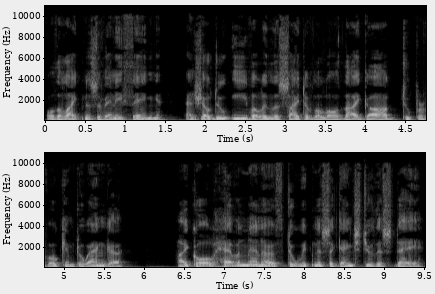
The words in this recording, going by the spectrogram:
or the likeness of any thing, and shall do evil in the sight of the Lord thy God, to provoke him to anger, I call heaven and earth to witness against you this day,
